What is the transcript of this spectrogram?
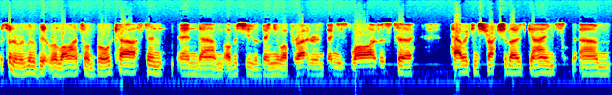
we're sort of a little bit reliant on broadcast and, and um, obviously the venue operator and venues live as to how we can structure those games. Um,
